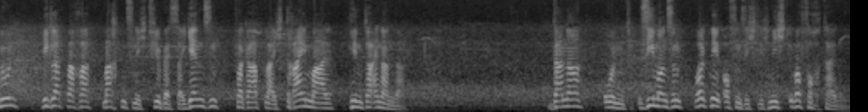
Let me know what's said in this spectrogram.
Nun die Gladbacher machten es nicht viel besser. Jensen vergab gleich dreimal hintereinander. Danner und Simonsen wollten ihn offensichtlich nicht übervorteilen.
